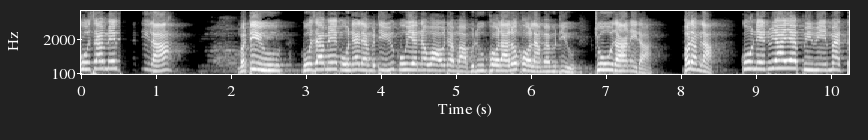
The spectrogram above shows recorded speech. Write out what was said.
ကိုစမ်းမင်းတိလားမတိဘူး ကိုစမ်းမင်းကိုနဲ့လည်းမတိဘူးကိုရဲ့နဝအောက်ထက်မှာဘသူခေါ်လာလို့ခေါ်လာမှမတိဘူးစူးစမ်းနေတာဟုတ်တယ်မလားကိုနေတရားရဲ့ PV အမှတ်တ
